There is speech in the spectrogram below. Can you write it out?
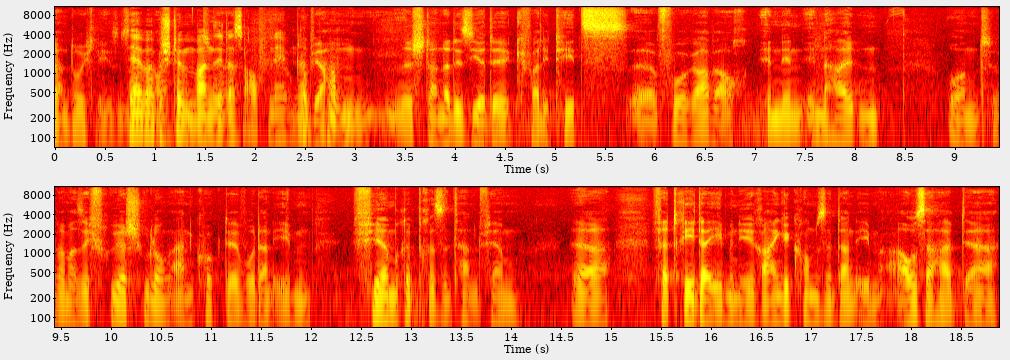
dann, durchlesen. Selber bestimmen, und, wann sie äh, das aufnehmen. Ne? Und wir mhm. haben eine standardisierte Qualitätsvorgabe auch in den Inhalten und wenn man sich früher Schulungen anguckte, wo dann eben Firmenrepräsentanten, Firmenvertreter äh, eben in die reingekommen sind, dann eben außerhalb der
